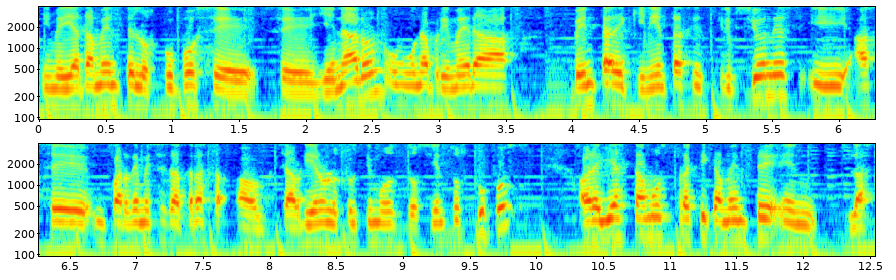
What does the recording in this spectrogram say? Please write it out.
inmediatamente los cupos se, se llenaron. Hubo una primera venta de 500 inscripciones y hace un par de meses atrás se abrieron los últimos 200 cupos. Ahora ya estamos prácticamente en las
